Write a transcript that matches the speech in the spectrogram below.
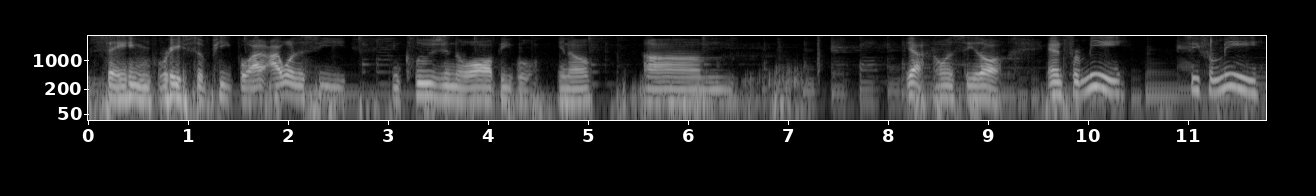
same race of people. I, I want to see inclusion of all people. You know, um, Yeah, I want to see it all. And for me, see, for me,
